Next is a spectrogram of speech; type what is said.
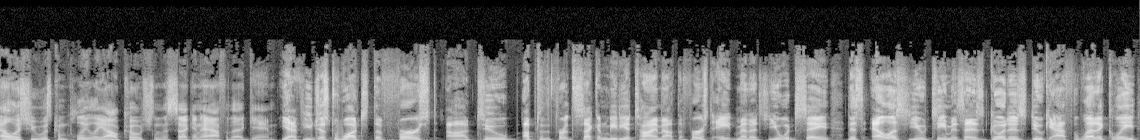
LSU was completely outcoached in the second half of that game. Yeah, if you just watched the first uh, two up to the first, second media timeout, the first eight minutes, you would say this LSU team is as good as Duke athletically,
